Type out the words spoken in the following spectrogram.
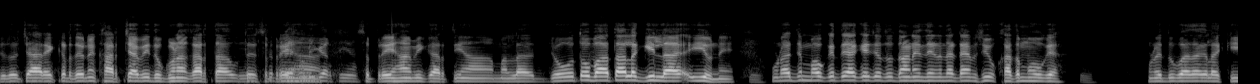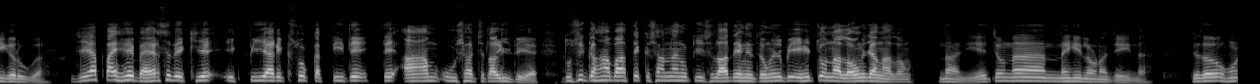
ਜਦੋਂ 4 ਏਕੜ ਤੇ ਉਹਨੇ ਖਰਚਾ ਵੀ ਦੁੱਗਣਾ ਕਰਤਾ ਉੱਤੇ ਸਪਰੇਹਾਂ ਵੀ ਕਰਤੀਆਂ। ਸਪਰੇਹਾਂ ਵੀ ਕਰਤੀਆਂ ਮਤਲਬ ਜੋ ਤੋਂ ਬਾਤ ਆ ਲੱਗੀ ਲਾਈ ਉਹਨੇ। ਹੂੰ। ਹੁਣ ਅੱਜ ਮੌਕੇ ਤੇ ਆ ਕੇ ਜਦੋਂ ਦਾਣੇ ਦੇਣ ਦਾ ਟਾਈਮ ਸੀ ਉਹ ਖਤਮ ਹੋ ਗਿਆ। ਹੁਣ ਇਦੋਂ ਬਾਅਦ ਅਗਲਾ ਕੀ ਕਰੂਗਾ? ਜੇ ਆਪਾਂ ਇਹ ਵਾਇਰਸ ਦੇਖੀਏ ਇੱਕ ਪੀਆਰ 131 ਤੇ ਤੇ ਆਮ ਊਸ਼ਾ 44 ਤੇ ਹੈ। ਤੁਸੀਂ ਗਾਹਾਂ ਵਾਸਤੇ ਕਿਸਾਨਾਂ ਨੂੰ ਕੀ ਸਲਾਹ ਦੇਣੀ ਚਾਹੁੰਦੇ ਵੀ ਇਹ ਝੋਨਾ ਲਾਉਣ ਜਾਂ ਨਾ ਲਾਉਣ? ਨਾ ਜੀ ਇਹ ਝੋਨਾ ਨਹੀਂ ਲਾਉਣਾ ਚਾਹੀਦਾ। ਜਦੋਂ ਹੁਣ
